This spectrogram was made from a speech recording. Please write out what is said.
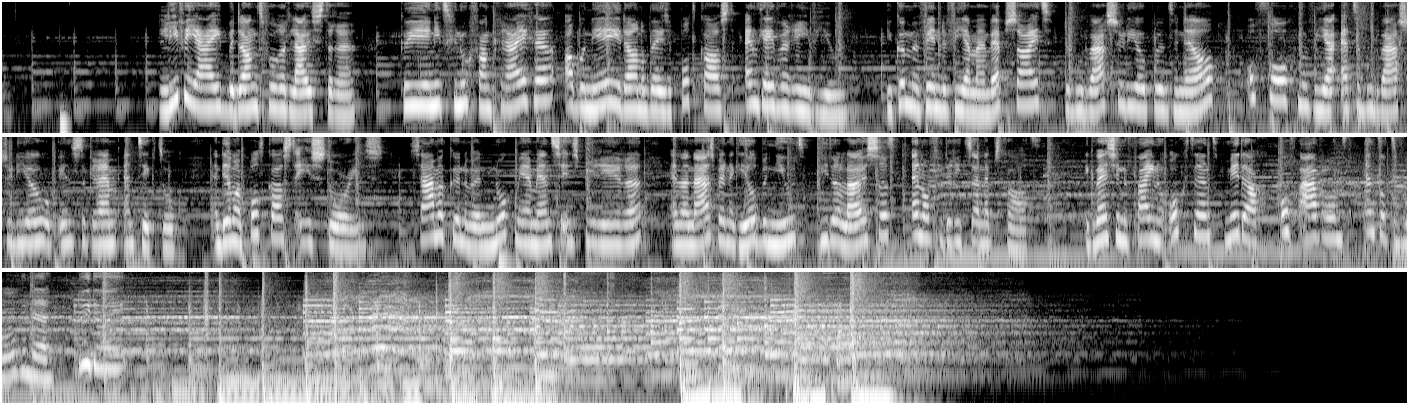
Lieve jij, bedankt voor het luisteren. Kun je hier niet genoeg van krijgen? Abonneer je dan op deze podcast en geef een review. Je kunt me vinden via mijn website, deboudoirstudio.nl of volg me via @deboudoirstudio op Instagram en TikTok en deel mijn podcast en je stories. Samen kunnen we nog meer mensen inspireren en daarnaast ben ik heel benieuwd wie er luistert en of je er iets aan hebt gehad. Ik wens je een fijne ochtend, middag of avond en tot de volgende. Doei doei!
